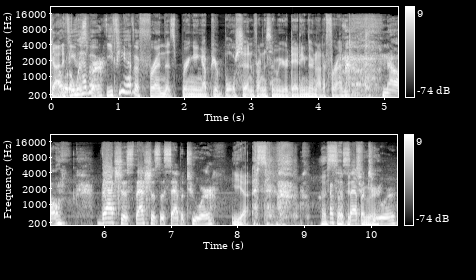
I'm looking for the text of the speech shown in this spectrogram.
God, a if you have a if you have a friend that's bringing up your bullshit in front of someone you're dating, they're not a friend. no that's just that's just a saboteur yes. a That's a saboteur. saboteur.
